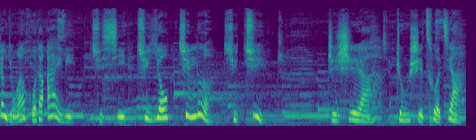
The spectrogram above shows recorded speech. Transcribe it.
让永安活到爱里去喜、去忧、去乐、去惧。只是啊，终是错嫁，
